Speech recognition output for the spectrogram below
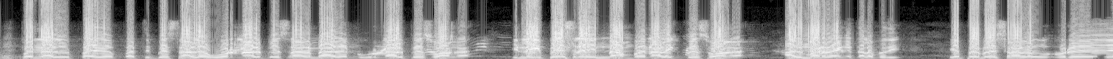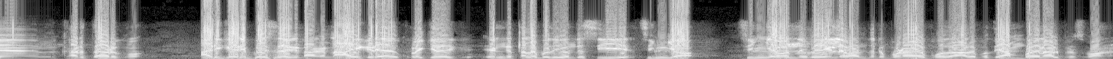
முப்பது நாள் பத்து பேசினாலும் ஒரு நாள் பேசினாலுமே அதை நூறு நாள் பேசுவாங்க. இன்னைக்கு பேசுற இன்னும் ஐம்பது நாளைக்கு பேசுவாங்க. அது மாதிரிதான் எங்க தளபதி. எப்ப பேசினாலும் ஒரு கருத்தா இருக்கும். அடிக்கடி பேசுறதுக்கு நாங்க நாய் கிடையாது குலைக்கிறதுக்கு. எங்க தளபதி வந்து சி சிங்கம். சிங்கம் வந்து வெளியில வந்துட்டு போனாலே போதும். அதை பத்தி ஐம்பது நாள் பேசுவாங்க.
